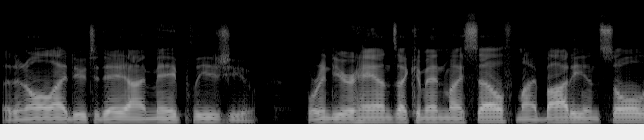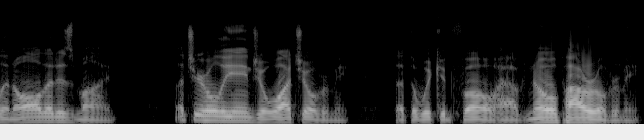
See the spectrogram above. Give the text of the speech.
that in all I do today I may please you. For into your hands I commend myself, my body and soul, and all that is mine. Let your holy angel watch over me, that the wicked foe have no power over me.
